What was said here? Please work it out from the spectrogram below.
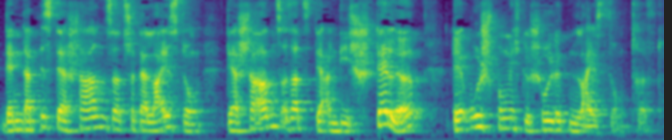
Denn dann ist der Schadensersatz statt der Leistung der Schadensersatz, der an die Stelle der ursprünglich geschuldeten Leistung trifft.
